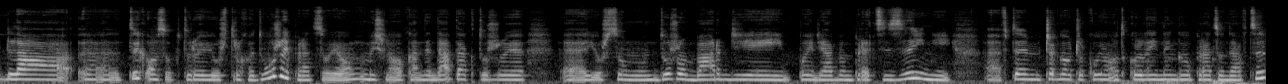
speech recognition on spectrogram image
dla e, tych osób, które już trochę dłużej pracują, myślę o kandydatach, którzy e, już są dużo bardziej, powiedziałabym, precyzyjni e, w tym, czego oczekują od kolejnego pracodawcy,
